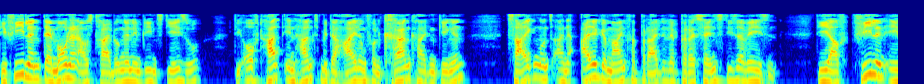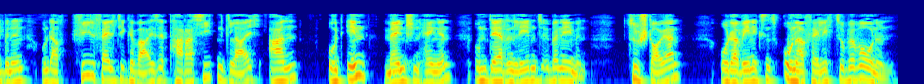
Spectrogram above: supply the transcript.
Die vielen Dämonenaustreibungen im Dienst Jesu, die oft Hand in Hand mit der Heilung von Krankheiten gingen, zeigen uns eine allgemein verbreitete Präsenz dieser Wesen, die auf vielen Ebenen und auf vielfältige Weise parasitengleich an und in Menschen hängen, um deren Leben zu übernehmen, zu steuern oder wenigstens unauffällig zu bewohnen.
